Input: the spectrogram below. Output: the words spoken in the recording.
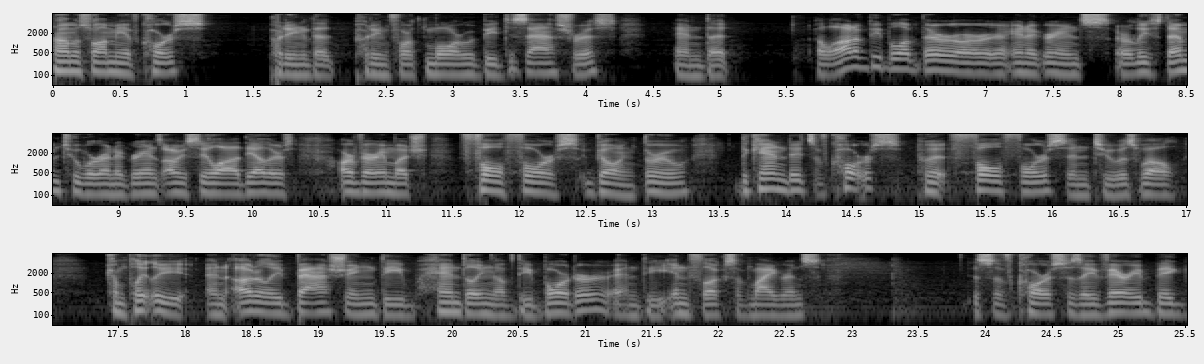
Ramaswamy, of course, putting that putting forth more would be disastrous, and that a lot of people up there are in agreement, or at least them two were in agreement. Obviously, a lot of the others are very much full force going through. The candidates, of course, put full force into as well, completely and utterly bashing the handling of the border and the influx of migrants. This, of course, is a very big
